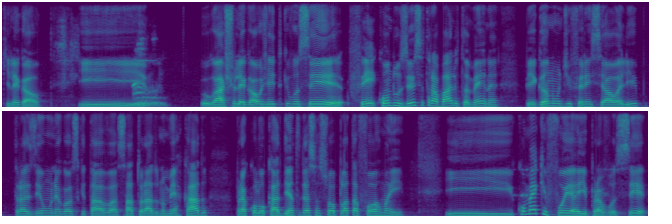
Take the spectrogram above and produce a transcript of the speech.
Que legal. E eu acho legal o jeito que você fez, conduziu esse trabalho também, né? Pegando um diferencial ali, trazer um negócio que estava saturado no mercado para colocar dentro dessa sua plataforma aí. E como é que foi aí para você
